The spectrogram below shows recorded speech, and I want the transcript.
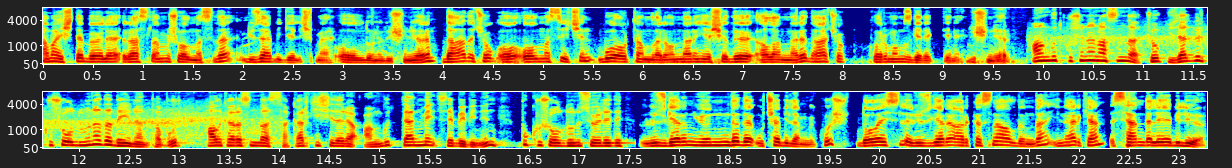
ama işte böyle rastlanmış olması da güzel bir gelişme olduğunu düşünüyorum. Daha da çok olması için bu ortamları, onların yaşadığı alanları daha çok korumamız gerektiğini düşünüyorum. Angut kuşunun aslında çok güzel bir kuş olduğuna da değinen Tabur, halk arasında sakar kişilere angut denme sebebinin bu kuş olduğunu söyledi. Rüzgarın yönünde de uçabilen bir kuş. Dolayısıyla rüzgarı arkasına aldığında inerken sendeleyebiliyor.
